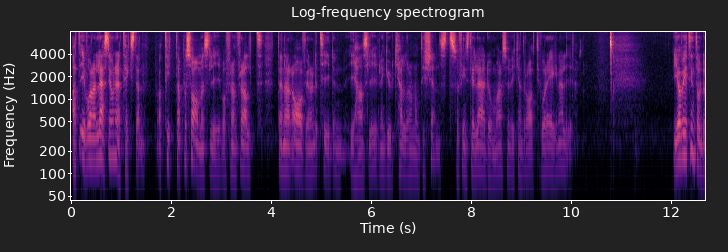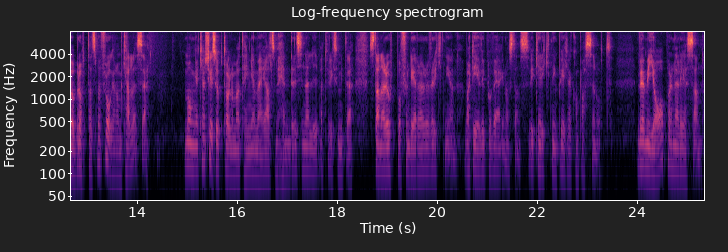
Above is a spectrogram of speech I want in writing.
att i vår läsning av den här texten, att titta på Samuels liv och framförallt den här avgörande tiden i hans liv när Gud kallar honom till tjänst, så finns det lärdomar som vi kan dra till våra egna liv. Jag vet inte om du har brottats med frågan om kallelse. Många kanske är så upptagna med att hänga med i allt som händer i sina liv att vi liksom inte stannar upp och funderar över riktningen. Vart är vi på väg någonstans? Vilken riktning pekar kompassen åt? Vem är jag på den här resan?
